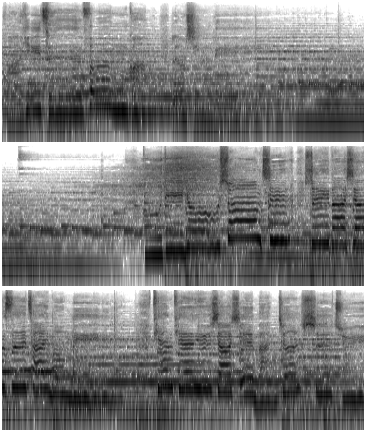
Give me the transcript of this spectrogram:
画一层风光烙心里。故地有双栖，谁把相思在梦里？下写满这诗句，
